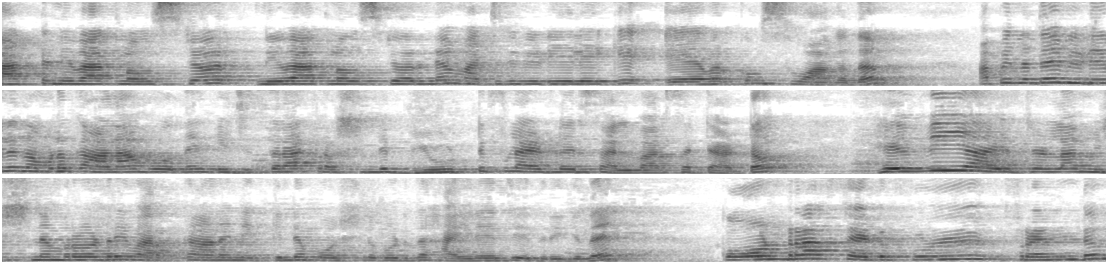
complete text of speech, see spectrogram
Back to Niva close store Niva close സ്റ്റോറിന്റെ മറ്റൊരു വീഡിയോയിലേക്ക് ഏവർക്കും സ്വാഗതം. അപ്പൊ ഇന്നത്തെ വീഡിയോയിൽ നമ്മൾ കാണാൻ പോകുന്നത് വിചിത്ര ക്രഷിന്റെ ബ്യൂട്ടിഫുൾ ആയിട്ടുള്ള ഒരു സൽവാർ സെറ്റ് ആട്ടോ. ഹെവി ആയിട്ടുള്ള മിഷൻ എംബ്രോയിഡറി വർക്കാണ് നെക്കിന്റെ പോർഷനിൽ കൊടുത്ത് ഹൈലൈറ്റ് ചെയ്തിരിക്കുന്നത്. കോൺട്രാസ്റ്റ് ആയിട്ട് ഫുൾ ഫ്രണ്ടും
